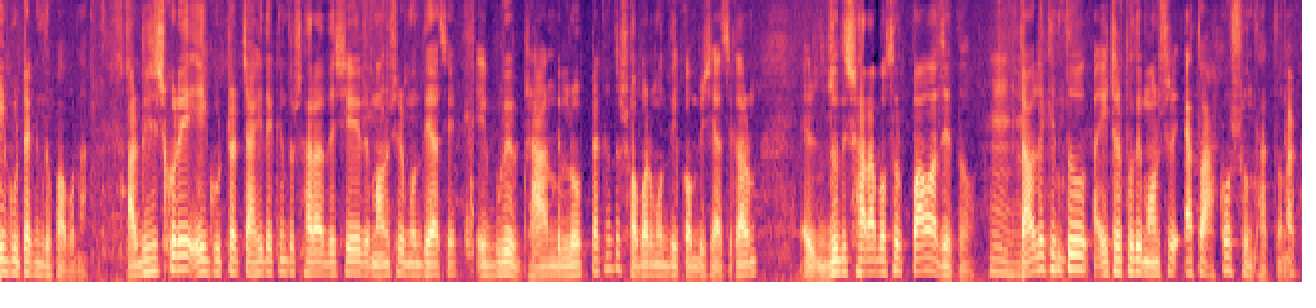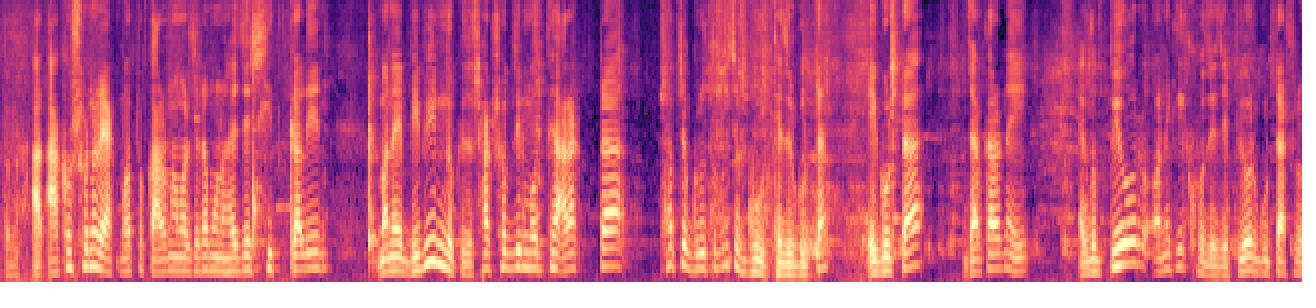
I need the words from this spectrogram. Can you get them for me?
এই গুড়টা কিন্তু পাবো না। আর বিশেষ করে এই গুড়টার চাহিদা কিন্তু সারা দেশের মানুষের মধ্যে আছে। এই গুড়ের ঘ্রাণ লোভটা কিন্তু সবার মধ্যে কম বেশি আছে। কারণ যদি সারা বছর পাওয়া যেত তাহলে কিন্তু এটার প্রতি মানুষের এত আকর্ষণ থাকতো না। আর আকর্ষণের একমাত্র কারণ আমার যেটা মনে হয় যে শীতকালীন মানে বিভিন্ন কিছু শাকসবজির মধ্যে আর একটা সবচেয়ে গুরুত্বপূর্ণ হচ্ছে গুড় খেজুর গুড়টা। এই গুড়টা যার কারণেই একদম পিওর অনেকেই খোঁজে যে পিওর গুড়টা আসলে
